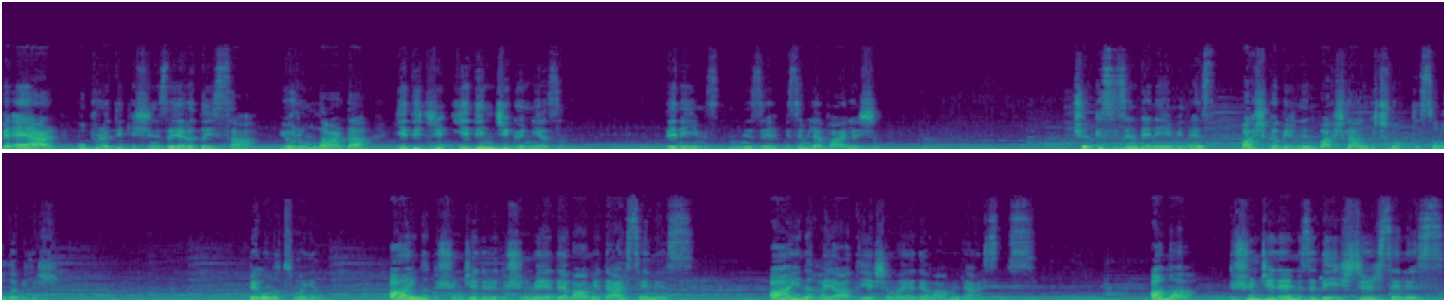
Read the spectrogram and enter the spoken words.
Ve eğer bu pratik işinize yaradıysa yorumlarda 7. 7. gün yazın. Deneyiminizi bizimle paylaşın. Çünkü sizin deneyiminiz başka birinin başlangıç noktası olabilir. Ve unutmayın, aynı düşünceleri düşünmeye devam ederseniz aynı hayatı yaşamaya devam edersiniz. Ama düşüncelerinizi değiştirirseniz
